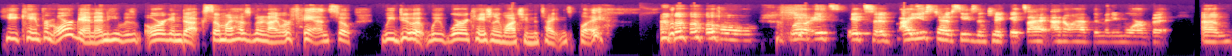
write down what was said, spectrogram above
He came from Oregon and he was Oregon Ducks. So my husband and I were fans. So we do it. We were occasionally watching the Titans play. oh, well, it's, it's, a, I used to have season tickets. I, I don't have them anymore, but um,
